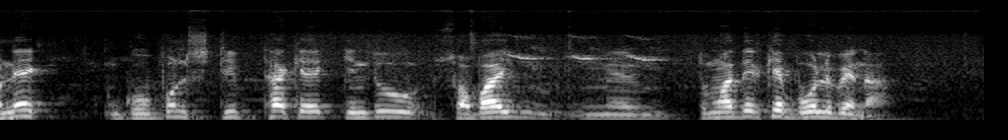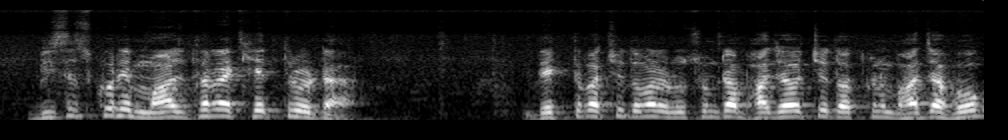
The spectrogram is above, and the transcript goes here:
অনেক গোপন স্টিপ থাকে, কিন্তু সবাই তোমাদেরকে বলবে না। বিশেষ করে মাছ ধরার ক্ষেত্রটা। দেখতে পাচ্ছ তোমরা রসুনটা ভাজা হচ্ছে, ততক্ষণ ভাজা হোক।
